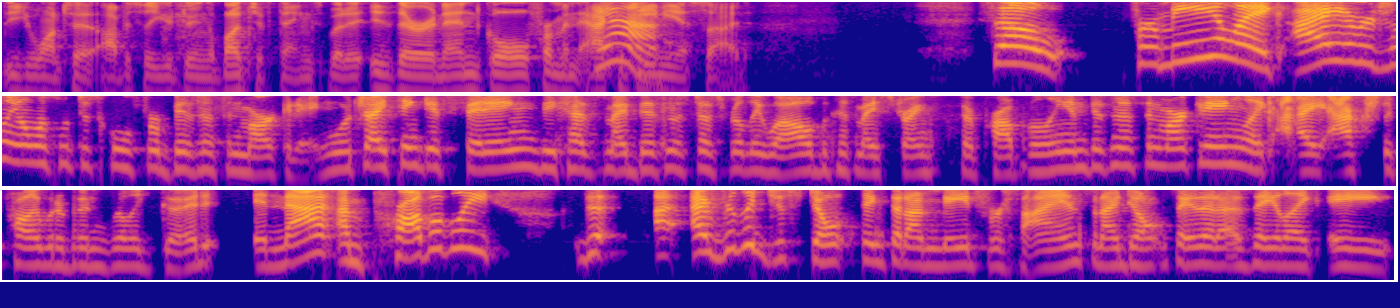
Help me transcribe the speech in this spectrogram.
you want to, obviously, you're doing a bunch of things, but is there an end goal from an yeah. academia side? So for me, like I originally almost went to school for business and marketing, which I think is fitting because my business does really well because my strengths are probably in business and marketing. Like I actually probably would have been really good in that. I'm probably the I really just don't think that I'm made for science. And I don't say that as a like a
